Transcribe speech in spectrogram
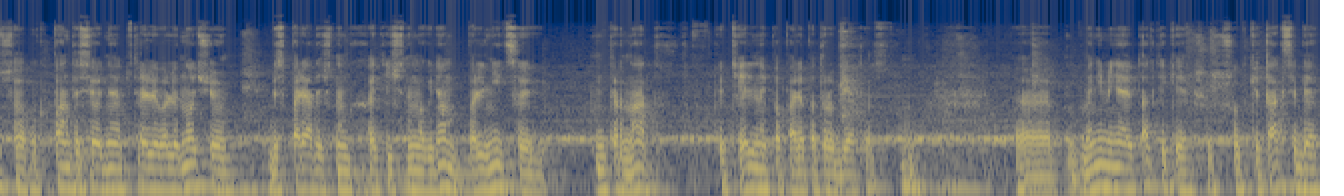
Ну что, оккупанты сегодня обстреливали ночью беспорядочным, хаотичным огнем больницы, интернат, котельные попали по трубе. То есть, ну, э, они меняют тактики, шутки так себе.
